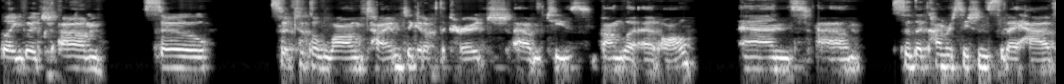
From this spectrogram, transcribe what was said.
language. Um, so so it took a long time to get up the courage um, to use Bangla at all. And um, so the conversations that I have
